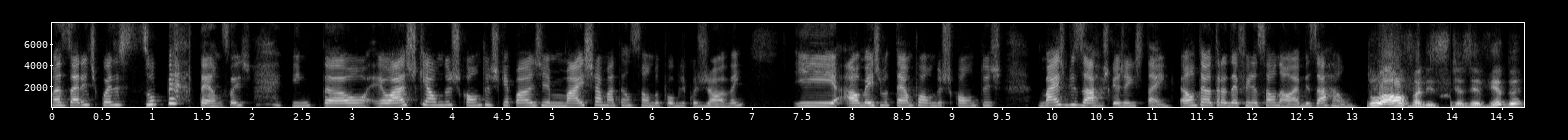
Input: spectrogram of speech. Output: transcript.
uma série de coisas super tensas. Então, eu acho que é um dos contos que pode mais chamar a atenção do público jovem. E, ao mesmo tempo, é um dos contos mais bizarros que a gente tem. Eu não tenho outra definição, não, é bizarrão. Do Álvares de Azevedo,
